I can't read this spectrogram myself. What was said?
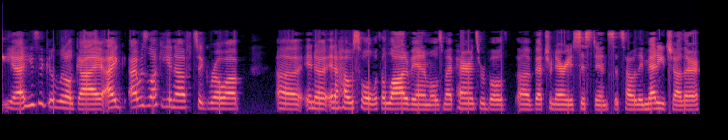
yeah, he's a good little guy. I I was lucky enough to grow up uh, in a in a household with a lot of animals. My parents were both uh, veterinary assistants. That's how they met each other.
